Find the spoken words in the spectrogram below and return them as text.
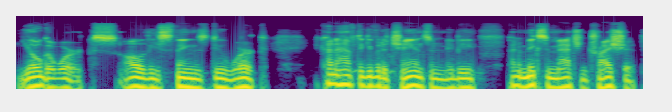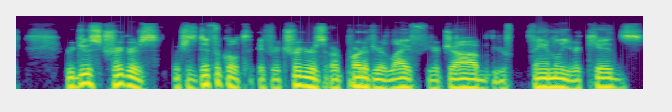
yoga works, all of these things do work you kind of have to give it a chance and maybe kind of mix and match and try shit. Reduce triggers, which is difficult if your triggers are part of your life, your job, your family, your kids.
